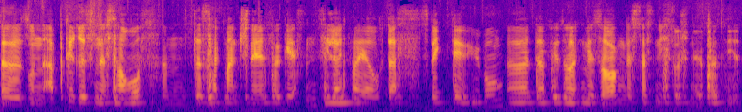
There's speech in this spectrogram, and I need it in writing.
Äh, so ein abgerissenes Haus, ähm, das hat man schnell vergessen. Vielleicht war ja auch das Zweck der Übung. Äh, dafür sollten wir sorgen, dass das nicht so schnell passiert.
